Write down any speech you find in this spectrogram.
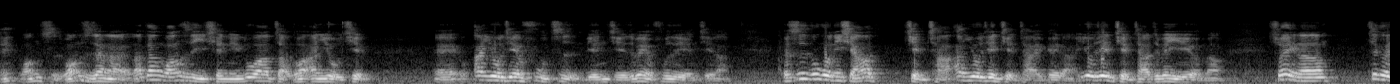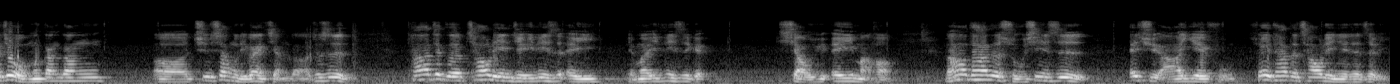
哎，网址，网址在哪里？那当网址以前你如果要找的话，按右键，哎，按右键复制连接，这边有复制连接啦。可是如果你想要检查，按右键检查也可以啦，右键检查这边也有没有？所以呢，这个就我们刚刚呃，去上个礼拜讲的，就是。它这个超连接一定是 A，有没有？一定是一个小于 A 嘛，哈。然后它的属性是 href，所以它的超连接在这里。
